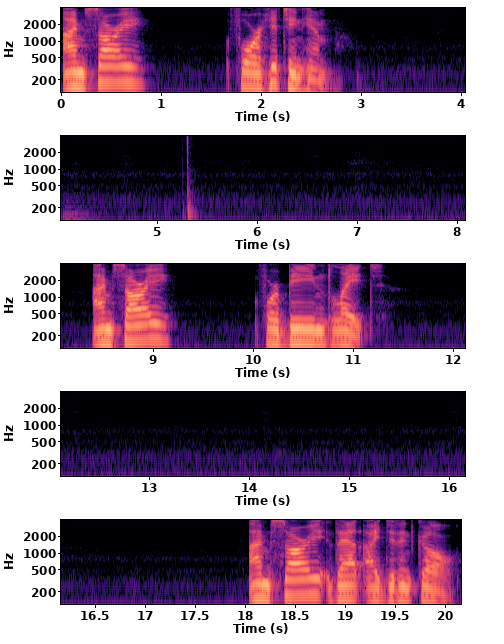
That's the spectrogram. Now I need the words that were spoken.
I'm sorry for hitting him. I'm sorry for being late. I'm sorry that I didn't go.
